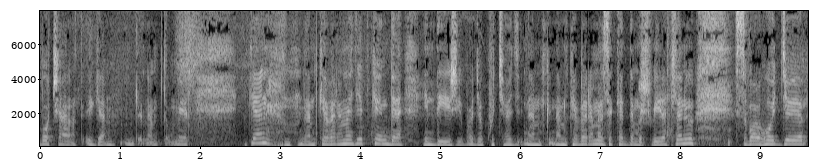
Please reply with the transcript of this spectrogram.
Bocsánat, igen, igen, nem tudom miért. Igen, nem keverem egyébként, de én Dézsi vagyok, úgyhogy nem, nem keverem ezeket, de most véletlenül. Szóval, hogy,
